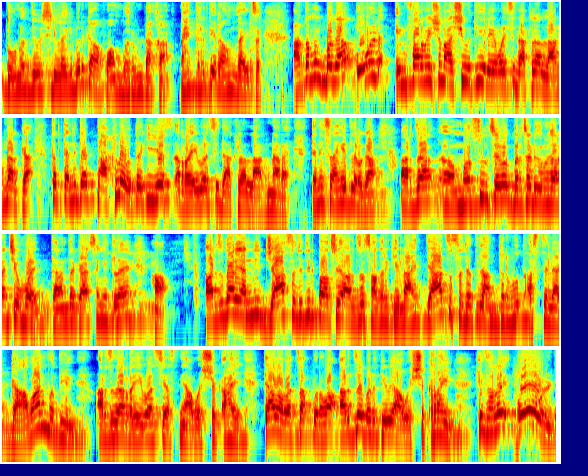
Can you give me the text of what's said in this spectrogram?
दोनच दिवस शिल्लक बरं का. फॉर्म भरून टाका. नाहीतर ते राहून जायचं. आता मग बघा ओल्ड इन्फॉर्मेशन अशी होती रहिवासी दाखला लागणार का? तर त्यांनी त्यात टाकलं होतं की येस रहिवासी दाखला लागणार आहे. त्यांनी सांगितलं बघा अर्जार महसूल सेवक भरसाठी उमेदवारांचे वय. त्यानंतर काय सांगितलंय? हा अर्जदार यांनी ज्या सजेतील पदाचे अर्ज सादर केला आहे त्याच सजातील अंतर्भूत असलेल्या गावांमधील अर्जदार रहिवासी असणे आवश्यक आहे. त्याबाबतचा पुरावा अर्ज भरतीवेळी आवश्यक राहील. हे झालंय ओल्ड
